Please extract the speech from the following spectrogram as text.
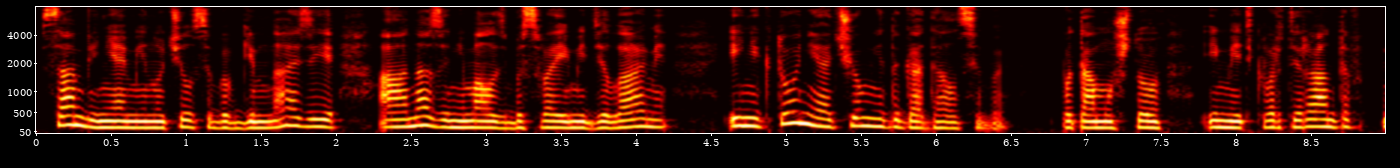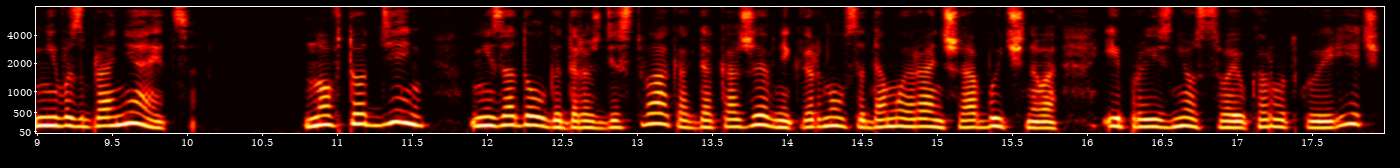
Сам Вениамин учился бы в гимназии, а она занималась бы своими делами, и никто ни о чем не догадался бы потому что иметь квартирантов не возбраняется. Но в тот день, незадолго до Рождества, когда кожевник вернулся домой раньше обычного и произнес свою короткую речь,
